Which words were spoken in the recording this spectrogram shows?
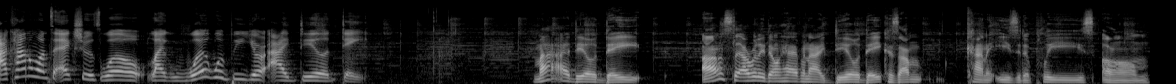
I kind of want to ask you as well, like what would be your ideal date? My ideal date, honestly, I really don't have an ideal date because I'm kind of easy to please. Um,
